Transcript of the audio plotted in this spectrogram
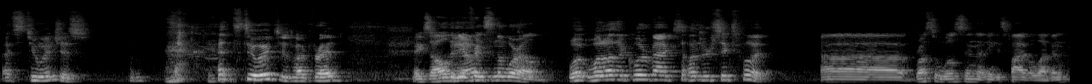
That's two inches. That's two inches, my friend. Makes all the Yeah. difference in the world. What what other quarterbacks under six foot? Uh, Russell Wilson, I think is five eleven.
